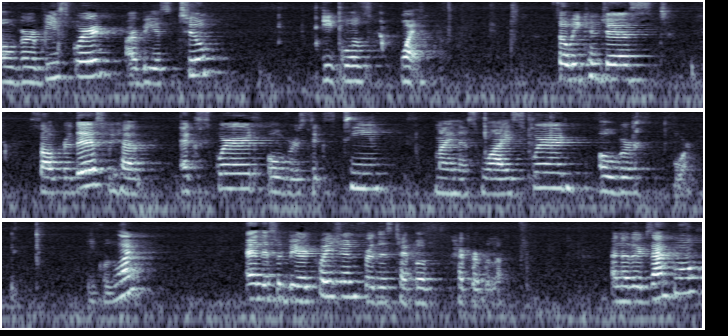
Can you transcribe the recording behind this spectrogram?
over b squared, our b is 2, equals 1. So we can just solve for this. We have x squared over 16 minus y squared over 4 equals 1. And this would be our equation for this type of hyperbola. Another example,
